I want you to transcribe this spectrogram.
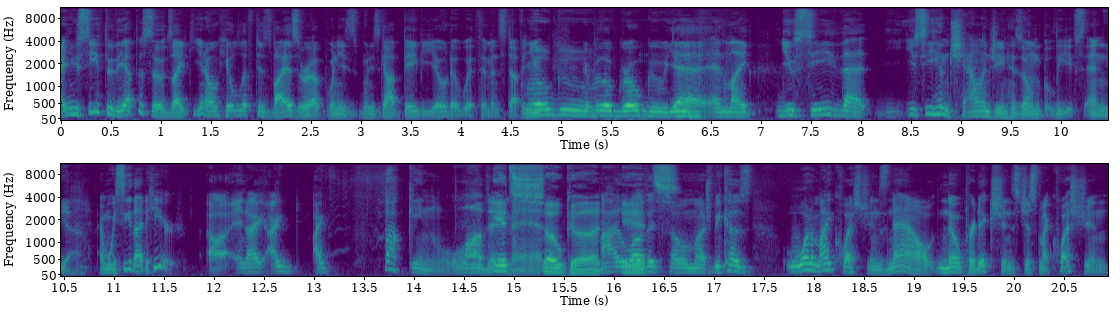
And you see through the episodes like you know he'll lift his visor up when he's when he's got baby yoda with him and stuff and you Grogu. little grogu yeah and like you see that you see him challenging his own beliefs and Yeah. and we see that here uh, and i i i fucking love it It's man so good. I love it so much because one of my questions now, no predictions, just my question:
